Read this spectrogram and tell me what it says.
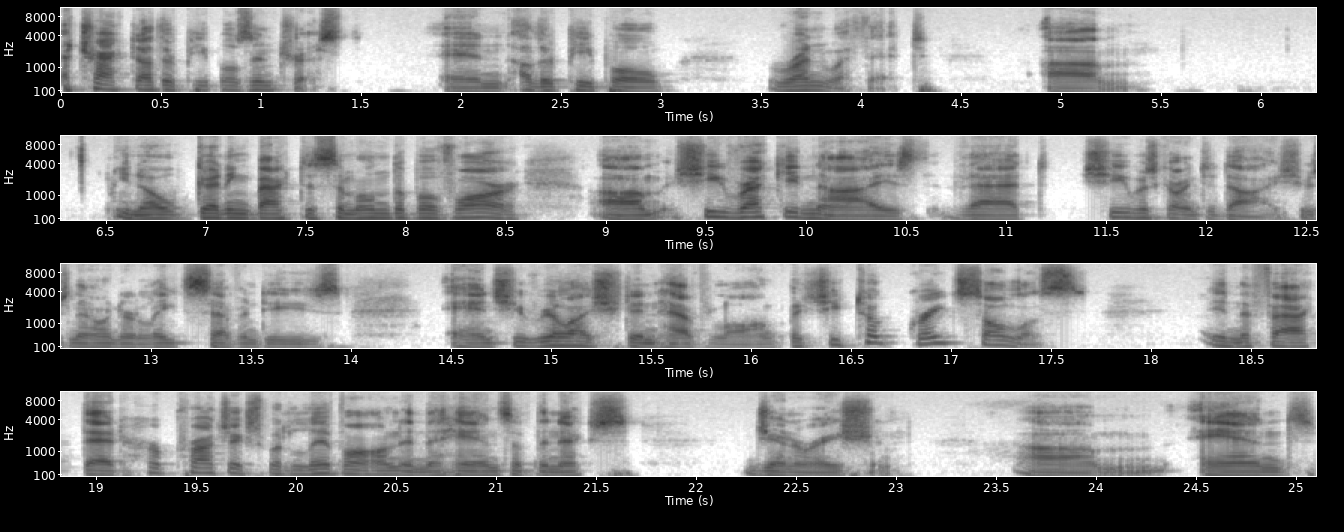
attract other people's interest and other people run with it. Um, you know, getting back to Simone de Beauvoir, um, she recognized that she was going to die. She was now in her late 70s, and she realized she didn't have long, but she took great solace in the fact that her projects would live on in the hands of the next generation. Um, and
